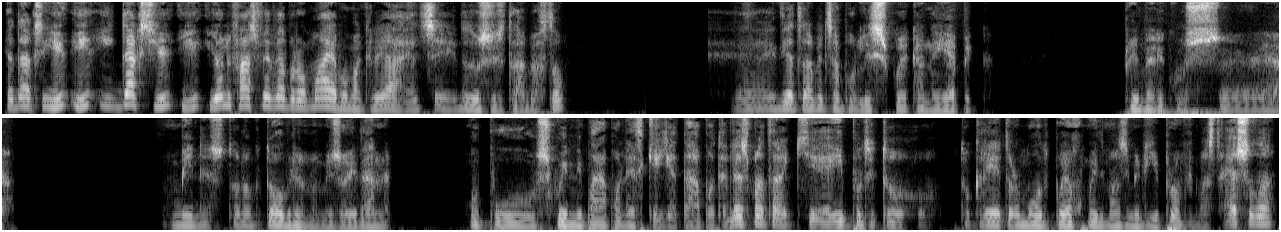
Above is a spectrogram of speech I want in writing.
Εντάξει, η, εντάξει, η, η όλη φάση βέβαια βρωμάει από μακριά, έτσι. Δεν το συζητάμε αυτό. Ε, ιδιαίτερα με τις απολύσεις που έκανε η Epic πριν μερικούς ε, μήνες, τον Οκτώβριο νομίζω ήταν, όπου ο Sweeney παραπονέθηκε για τα αποτελέσματα και είπε ότι το, το creator mode που έχουμε ήδη μας δημιουργεί πρόβλημα στα έσοδα.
